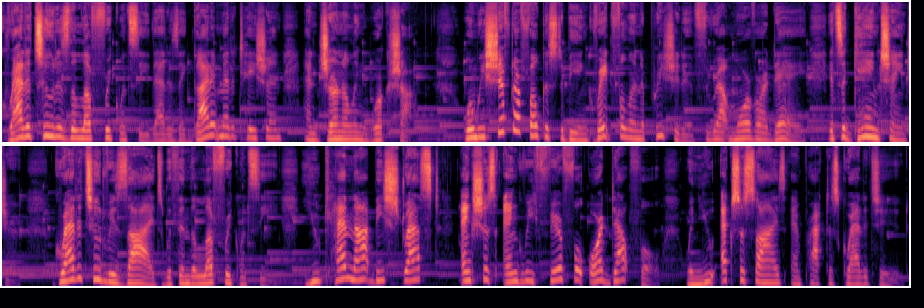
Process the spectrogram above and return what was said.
Gratitude is the Love Frequency, that is a guided meditation and journaling workshop. When we shift our focus to being grateful and appreciative throughout more of our day, it's a game changer. Gratitude resides within the love frequency. You cannot be stressed, anxious, angry, fearful, or doubtful when you exercise and practice gratitude.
